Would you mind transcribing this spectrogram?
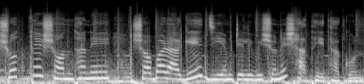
সত্যের সন্ধানে সবার আগে জিএম টেলিভিশনের সাথেই থাকুন।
